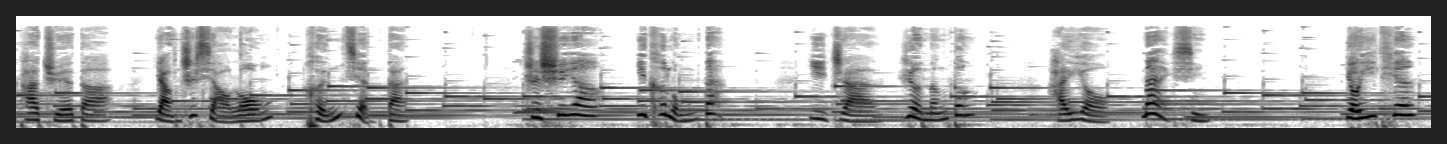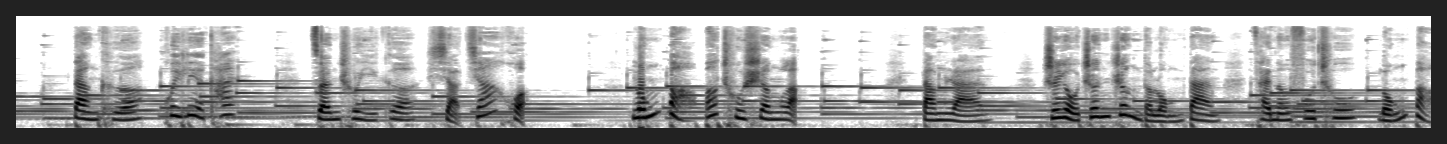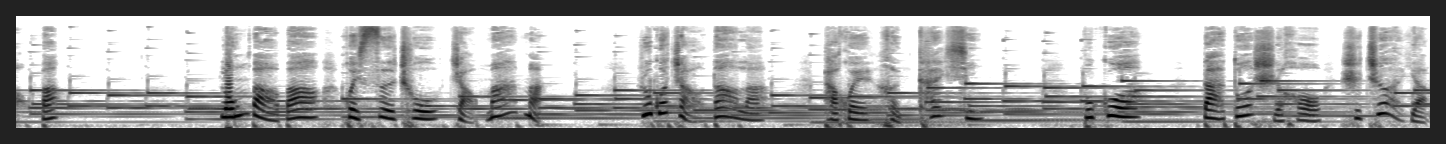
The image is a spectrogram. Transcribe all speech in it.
他觉得养只小龙。很简单，只需要一颗龙蛋，一盏热能灯，还有耐心。有一天，蛋壳会裂开，钻出一个小家伙，龙宝宝出生了。当然，只有真正的龙蛋才能孵出龙宝宝。龙宝宝会四处找妈妈，如果找到了，它会很开心。不过，大多时候是这样：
